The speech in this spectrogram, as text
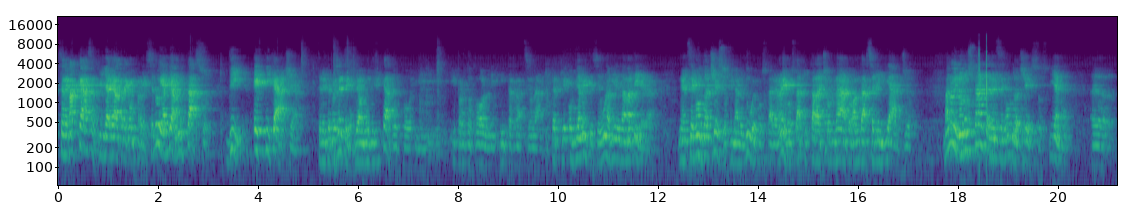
se ne va a casa e pigliare altre compresse. Noi abbiamo un tasso di efficacia, tenete presente che abbiamo modificato un po' i, i protocolli internazionali, perché ovviamente se una viene da Matera nel secondo accesso fino alle 2 può stare, non è che può stare tutta la giornata o andarsene in viaggio, ma noi nonostante nel secondo accesso stiano eh,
